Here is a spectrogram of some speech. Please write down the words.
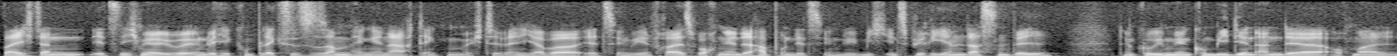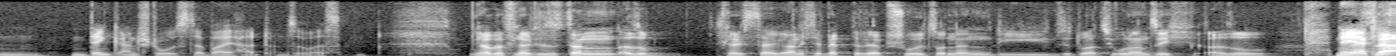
weil ich dann jetzt nicht mehr über irgendwelche komplexe Zusammenhänge nachdenken möchte. Wenn ich aber jetzt irgendwie ein freies Wochenende habe und jetzt irgendwie mich inspirieren lassen will, dann gucke ich mir einen Comedian an, der auch mal einen, einen Denkanstoß dabei hat und sowas. Ja, aber vielleicht ist es dann, also vielleicht ist da ja gar nicht der Wettbewerb schuld, sondern die Situation an sich. Also Naja, Das klar, ist-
